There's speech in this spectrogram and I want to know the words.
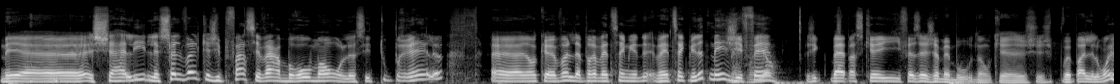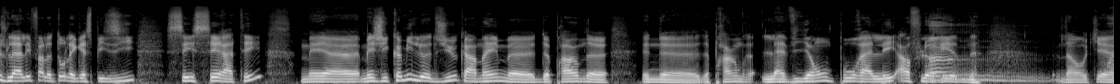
mais euh, je suis allé. Le seul vol que j'ai pu faire, c'est vers Bromont, là. C'est tout près, là. Donc un vol d'après 25 minutes, 25 minutes mais j'ai fait. Ben, parce qu'il faisait jamais beau, donc euh, je, pouvais pas aller loin. Je voulais aller faire le tour de la Gaspésie, c'est raté, mais euh, mais j'ai commis l'odieux quand même euh, de prendre une de prendre l'avion pour aller en Floride. Donc, euh, Ah.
